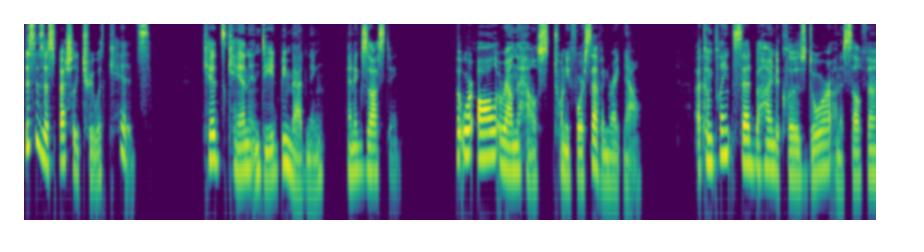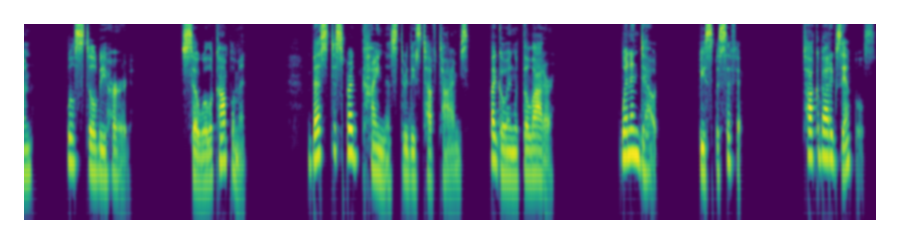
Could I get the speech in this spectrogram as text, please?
This is especially true with kids. Kids can indeed be maddening and exhausting, but we're all around the house 24 7 right now. A complaint said behind a closed door on a cell phone will still be heard. So will a compliment. Best to spread kindness through these tough times by going with the latter. When in doubt, be specific. Talk about examples.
